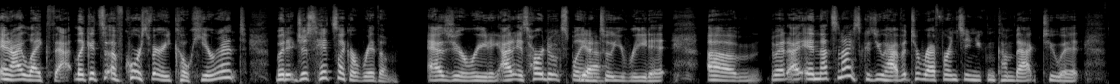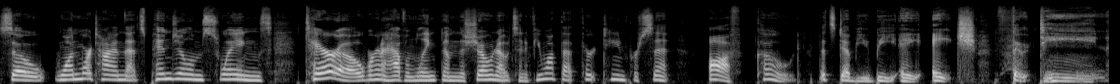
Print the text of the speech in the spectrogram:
And I like that. Like it's of course very coherent, but it just hits like a rhythm as you're reading. I, it's hard to explain Yeah. until you read it. Um, but I, and that's nice because you have it to reference and you can come back to it. So one more time, that's Pendulum Swings Tarot. We're gonna have them linked in the show notes. And if you want that 13% off code, that's WBAH 13.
